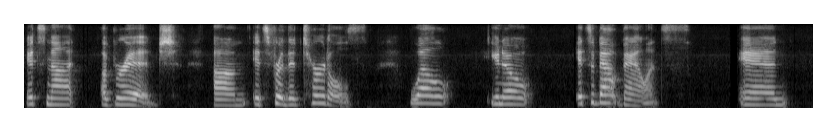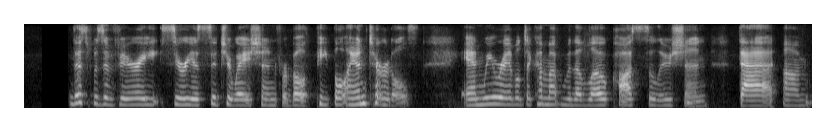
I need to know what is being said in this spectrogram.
it's not a bridge. Um, it's for the turtles. Well, you know, it's about balance. And this was a very serious situation for both people and turtles. And we were able to come up with a low cost solution that um,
